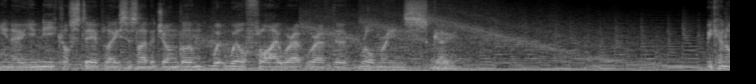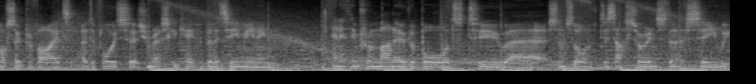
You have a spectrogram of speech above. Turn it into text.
you know, unique austere places like the jungle, and we'll fly wherever the Royal Marines go. We can also provide a deployed search and rescue capability, meaning anything from a man overboard to uh, some sort of disaster or incident at sea. We,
